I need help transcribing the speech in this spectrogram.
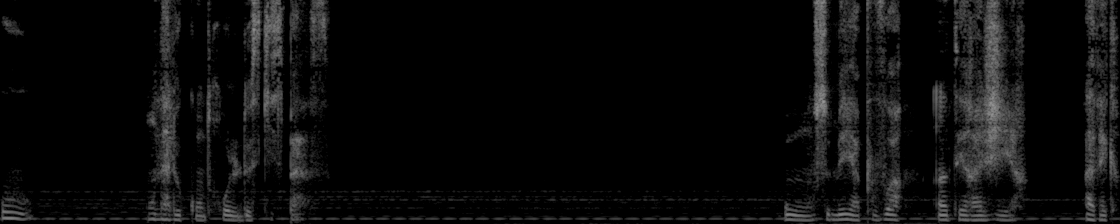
où on a le contrôle de ce qui se passe. Où on se met à pouvoir interagir avec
